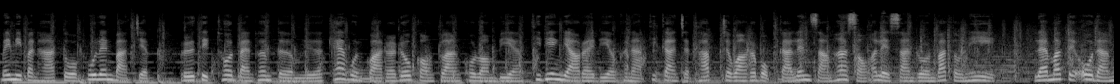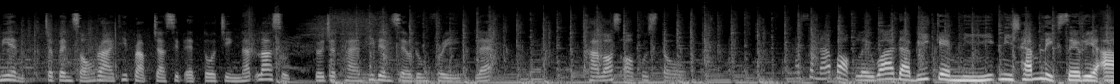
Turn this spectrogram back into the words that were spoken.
ไม่มีปัญหาตัวผู้เล่นบาดเจ็บ หรือติดโทษแบนเพิ่มเติมเหลือแค่ฮวนกวาราโดกองกลางโคลอมเบีย ที่เดี้ยงยาวรายเดียวขณะที่การจัดทัพจะวางระบบการเล่น 3-5-2 อเลซานโดรนบาโตนีและมาเตโอ ดาเมียน จะเป็น 2 รายที่ปรับจาก 11 ตัวจริงนัดล่าสุด โดยจะแทนที่เดนเซล ดุมฟรี และ คาร์ลอสออกุสโตทัศนะบอกเลยว่าดาร์บี้เกมนี้มีแชมป์ลีกเซเรียอา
